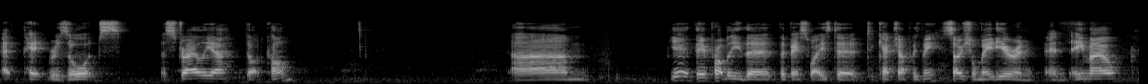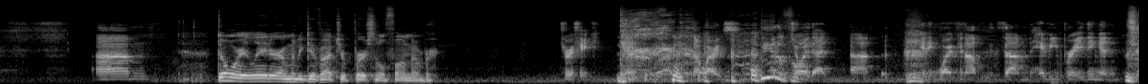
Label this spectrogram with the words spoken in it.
at petresortsaustralia.com. Um, yeah, they're probably the, the best ways to, to catch up with me social media and, and email. Um, Don't worry, later I'm going to give out your personal phone number. Terrific. Yeah, no worries. Beautiful. Enjoy that. Um, getting woken up with um, heavy breathing and two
